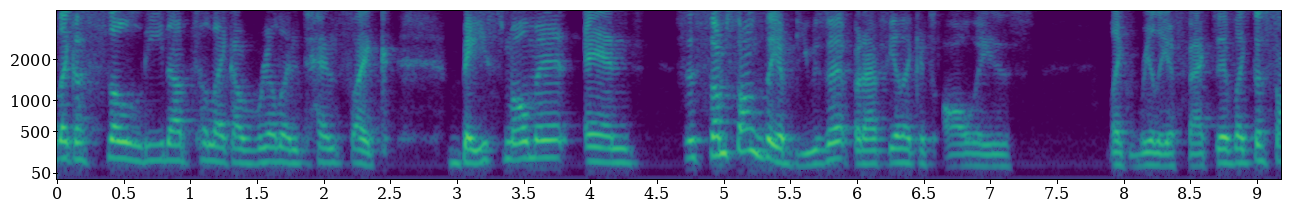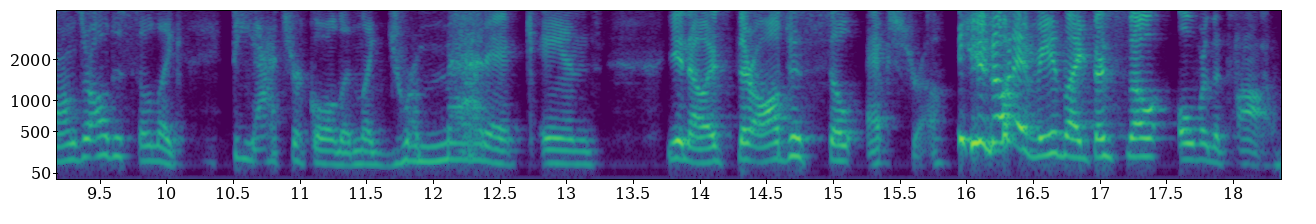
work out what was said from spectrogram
like a slow lead up to like a real intense like bass moment and so some songs they abuse it but i feel like it's always like really effective like the songs are all just so like theatrical and like dramatic and you know, it's they're all just so extra. You know what I mean? Like they're so over the top.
